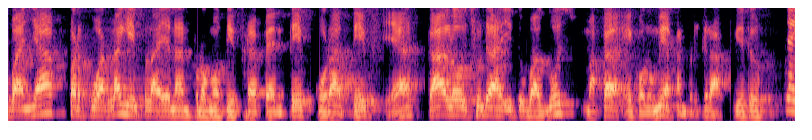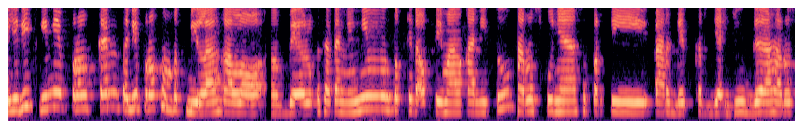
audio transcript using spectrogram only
banyak, perkuat lagi pelayanan promotif preventif kuratif ya kalau sudah itu bagus maka ekonomi akan bergerak gitu nah jadi gini Prof kan tadi Prof sempat bilang kalau eh, BLU kesehatan ini untuk kita optimalkan itu harus punya seperti target kerja juga harus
